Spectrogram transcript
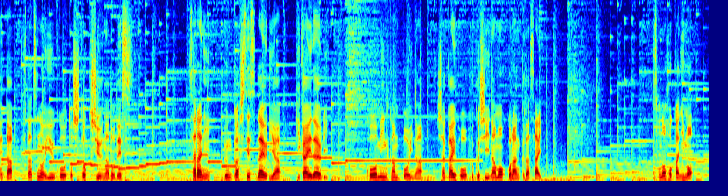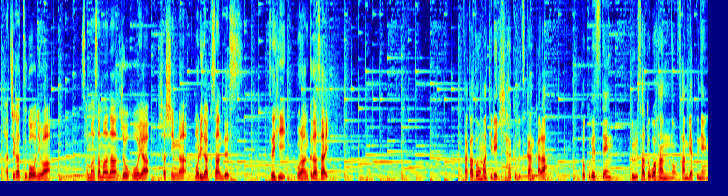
えた2つの友好都市特集などです。さらに文化施設だよりや議会だより公民官報稲社会法福祉稲もご覧ください。その他にも8月号にはさまざまな情報や写真が盛りだくさんです。ぜひご覧ください。高遠町歴史博物館から特別展ふるさとごはんの300年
